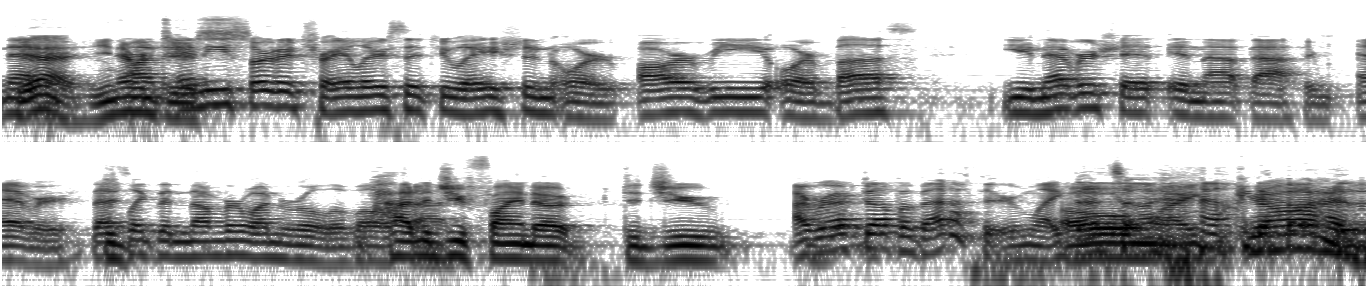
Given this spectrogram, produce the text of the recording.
never. Yeah, you never on do any sort of trailer situation or RV or bus. You never shit in that bathroom ever. That's Did- like the number one rule of all. How did you find out? Did you? I wrecked up a bathroom. Like that's Oh my god!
